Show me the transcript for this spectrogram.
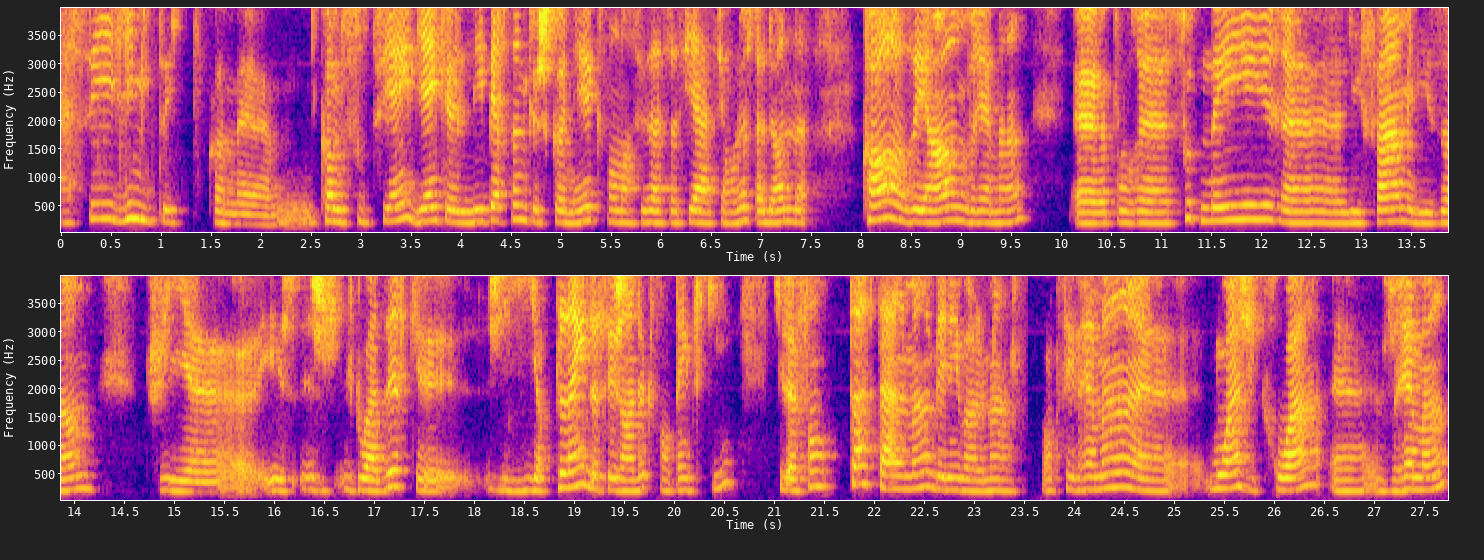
assez limité comme, euh, comme soutien, bien que les personnes que je connais qui sont dans ces associations-là se donnent corps et âme vraiment pour soutenir les femmes et les hommes. Puis, je, dois dire qu'il y a plein de ces gens-là qui sont impliqués, qui le font totalement bénévolement. Donc, c'est vraiment, euh, moi, j'y crois euh, vraiment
